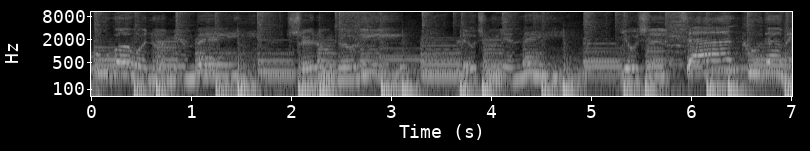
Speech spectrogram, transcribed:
不过温暖棉被，水龙头里流出眼泪，有时残酷的美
